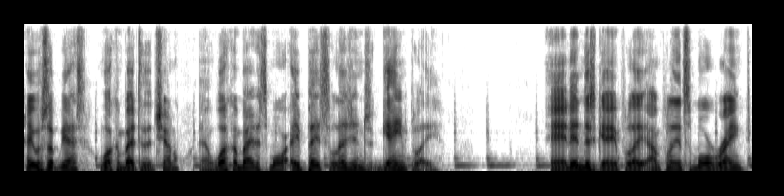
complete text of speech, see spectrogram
Hey, what's up guys? Welcome back to the channel and welcome back to some more Apex Legends gameplay. And in this gameplay, I'm playing some more ranked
